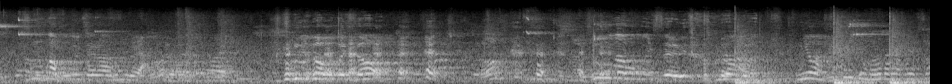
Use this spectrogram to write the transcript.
승우가 보고 뛰어? 승우가 보고 있어. 어? 승우가 보고 있어, 여기서. 분명 스크린 좀 걸어달라고 했어.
